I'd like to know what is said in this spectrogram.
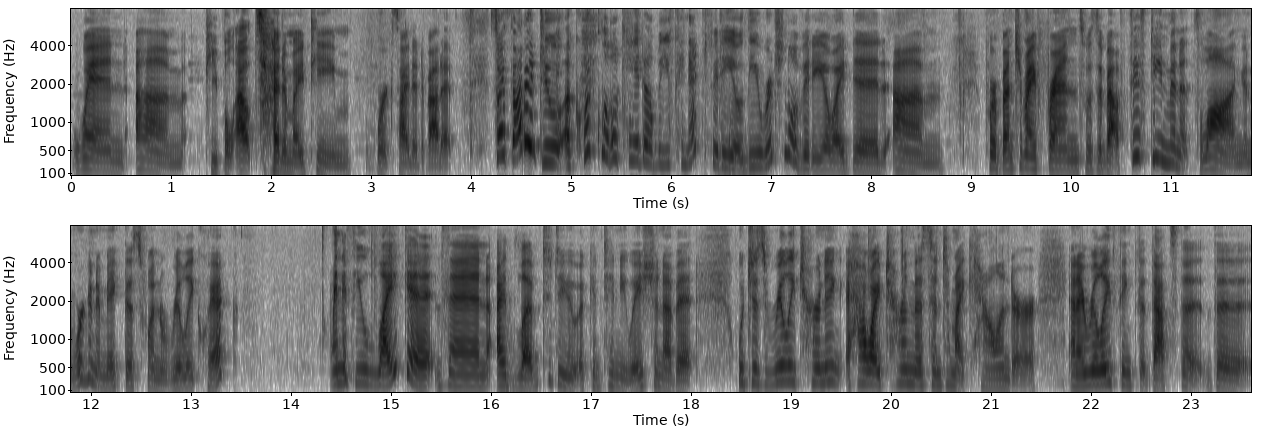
when um, people outside of my team were excited about it. So I thought I'd do a quick little KW Connect video. The original video I did um, for a bunch of my friends was about 15 minutes long, and we're going to make this one really quick. And if you like it, then I'd love to do a continuation of it, which is really turning how I turn this into my calendar. And I really think that that's the the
